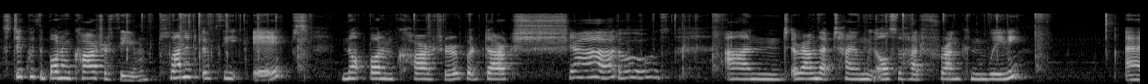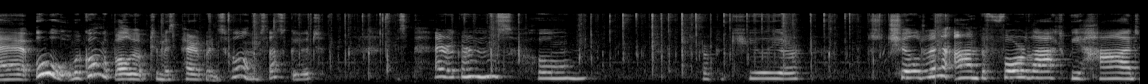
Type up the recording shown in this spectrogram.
Stick with the Bonham Carter theme. Planet of the Apes. Not Bonham Carter, but Dark Shadows. And around that time we also had Frankenweenie. Uh, oh, we're going up all the way up to Miss Peregrine's home, so that's good. Miss Peregrine's home for peculiar children. And before that we had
